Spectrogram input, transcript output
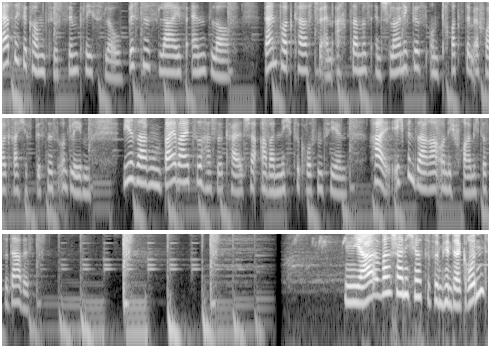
Herzlich willkommen zu Simply Slow Business, Life and Love, dein Podcast für ein achtsames, entschleunigtes und trotzdem erfolgreiches Business und Leben. Wir sagen Bye-bye zu Hustle Culture, aber nicht zu großen Zielen. Hi, ich bin Sarah und ich freue mich, dass du da bist. Ja, wahrscheinlich hörst du es im Hintergrund.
